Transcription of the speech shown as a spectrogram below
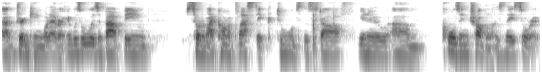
uh, drinking, whatever. It was always about being sort of iconoclastic towards the staff, you know, um, causing trouble as they saw it.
